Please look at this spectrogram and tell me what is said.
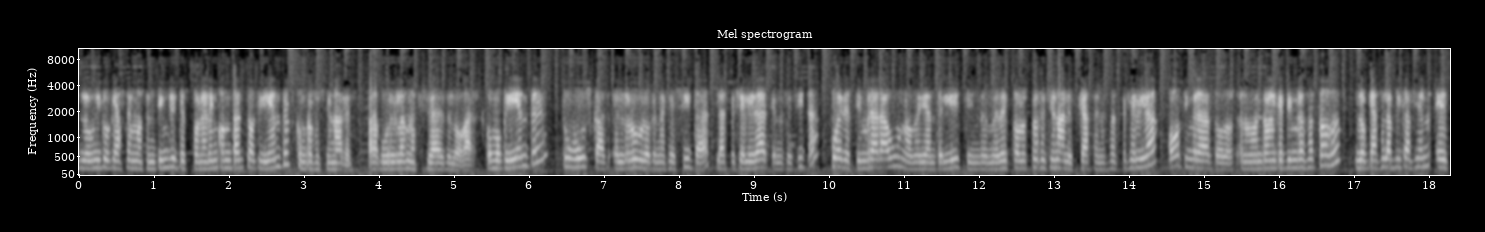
Lo único que hacemos en Timbrit es poner en contacto a clientes con profesionales para cubrir las necesidades del hogar. Como cliente, tú buscas el rubro que necesitas, la especialidad que necesitas, puedes timbrar a uno mediante el listing donde ves todos los profesionales que hacen esa especialidad o timbrar a todos. En el momento en el que timbras a todos, lo que hace la aplicación es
